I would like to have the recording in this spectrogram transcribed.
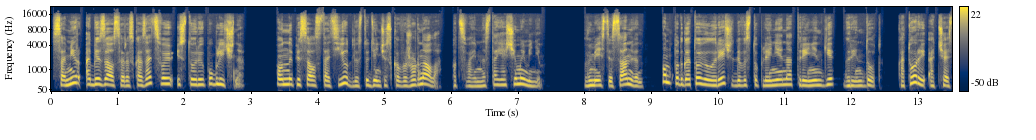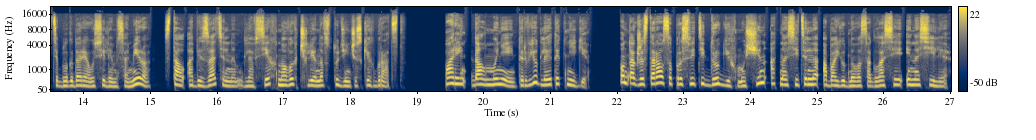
Самир обязался рассказать свою историю публично. Он написал статью для студенческого журнала под своим настоящим именем. Вместе с Анвин он подготовил речь для выступления на тренинге Green Dot, который, отчасти благодаря усилиям Самира, стал обязательным для всех новых членов студенческих братств. Парень дал мне интервью для этой книги. Он также старался просветить других мужчин относительно обоюдного согласия и насилия.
